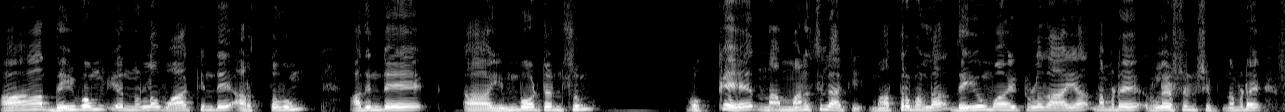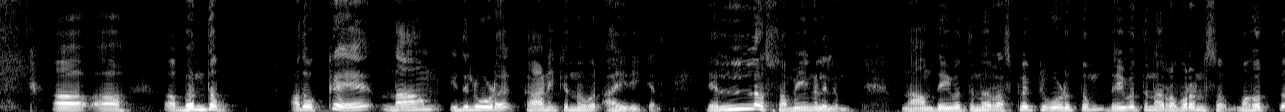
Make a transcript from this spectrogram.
ആ ദൈവം എന്നുള്ള വാക്കിന്റെ അർത്ഥവും അതിന്റെ ഇമ്പോർട്ടൻസും ഒക്കെ നാം മനസ്സിലാക്കി. മാത്രമല്ല ദൈവവുമായിട്ടുള്ളതായ നമ്മുടെ റിലേഷൻഷിപ്പ് നമ്മുടെ ബന്ധം അതൊക്കെ നാം ഇതിലൂടെ കാണിക്കുന്നവർ ആയിരിക്കണം. എല്ലാ സമയങ്ങളിലും നാം ദൈവത്തിന് റെസ്പെക്റ്റ് കൊടുത്തും ദൈവത്തിന് റെഫറൻസ് മഹത്വ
